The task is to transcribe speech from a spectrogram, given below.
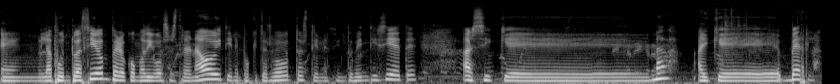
en la puntuación, pero como digo, se estrena hoy, tiene poquitos votos, tiene 127, así que nada, hay que verla.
